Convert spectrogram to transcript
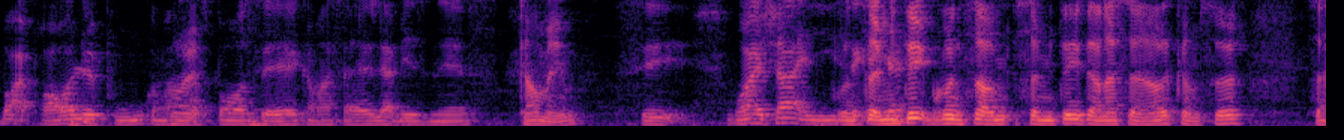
pour avoir le pouls, comment Ouais. ça se passait, comment ça allait la business. Quand même. C'est. Ouais, il- Pour une, sommité, pour une som- sommité internationale comme ça, ça,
